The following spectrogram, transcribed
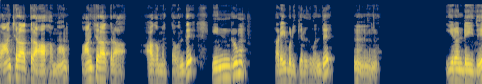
பாஞ்சராத்திர ஆகமம். பாஞ்சராத்திர ஆகமத்தை வந்து இன்றும் கடைபிடிக்கிறது வந்து இரண்டு இது.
